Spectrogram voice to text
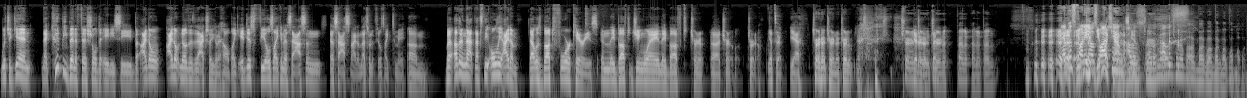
which again that could be beneficial to ADC. But I don't I don't know that it's actually going to help. Like it just feels like an assassin assassin item. That's what it feels like to me. Um, but other than that, that's the only item that was buffed for carries, and they buffed Jing Wei and they buffed Cherno. Uh, Cherno. Cherno. That's it. Yeah, Cherno. Cherno. Cherno. I was Give him a was funny. I skill. was. I was. Turn a bog, bog, bog, bog, bog, bog, bog, bog.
